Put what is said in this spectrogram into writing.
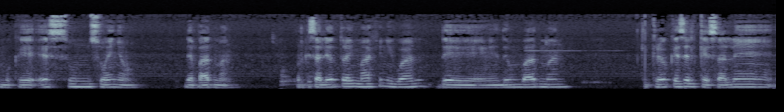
como que es un sueño de Batman. Porque salió otra imagen igual de, de un Batman que creo que es el que sale.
